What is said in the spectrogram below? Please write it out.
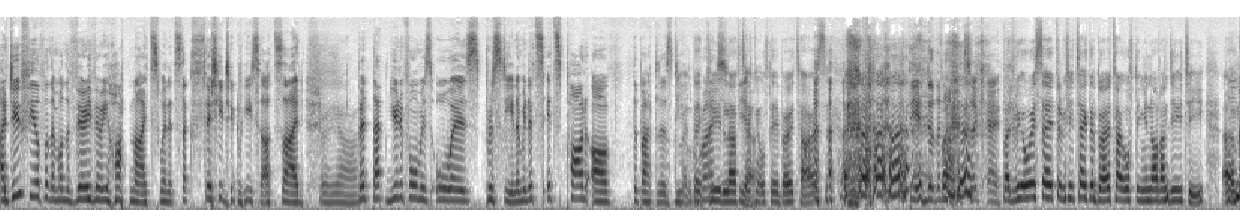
I do feel for them on the very, very hot nights when it's like 30 degrees outside. Sure, yeah. But that uniform is always pristine. I mean, it's it's part of the butler's deal, they right? do love Yeah. taking off their bow ties. At the end of the night, it's okay. But we always say to them, if you take the bow tie off, then you're not on duty. Um,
